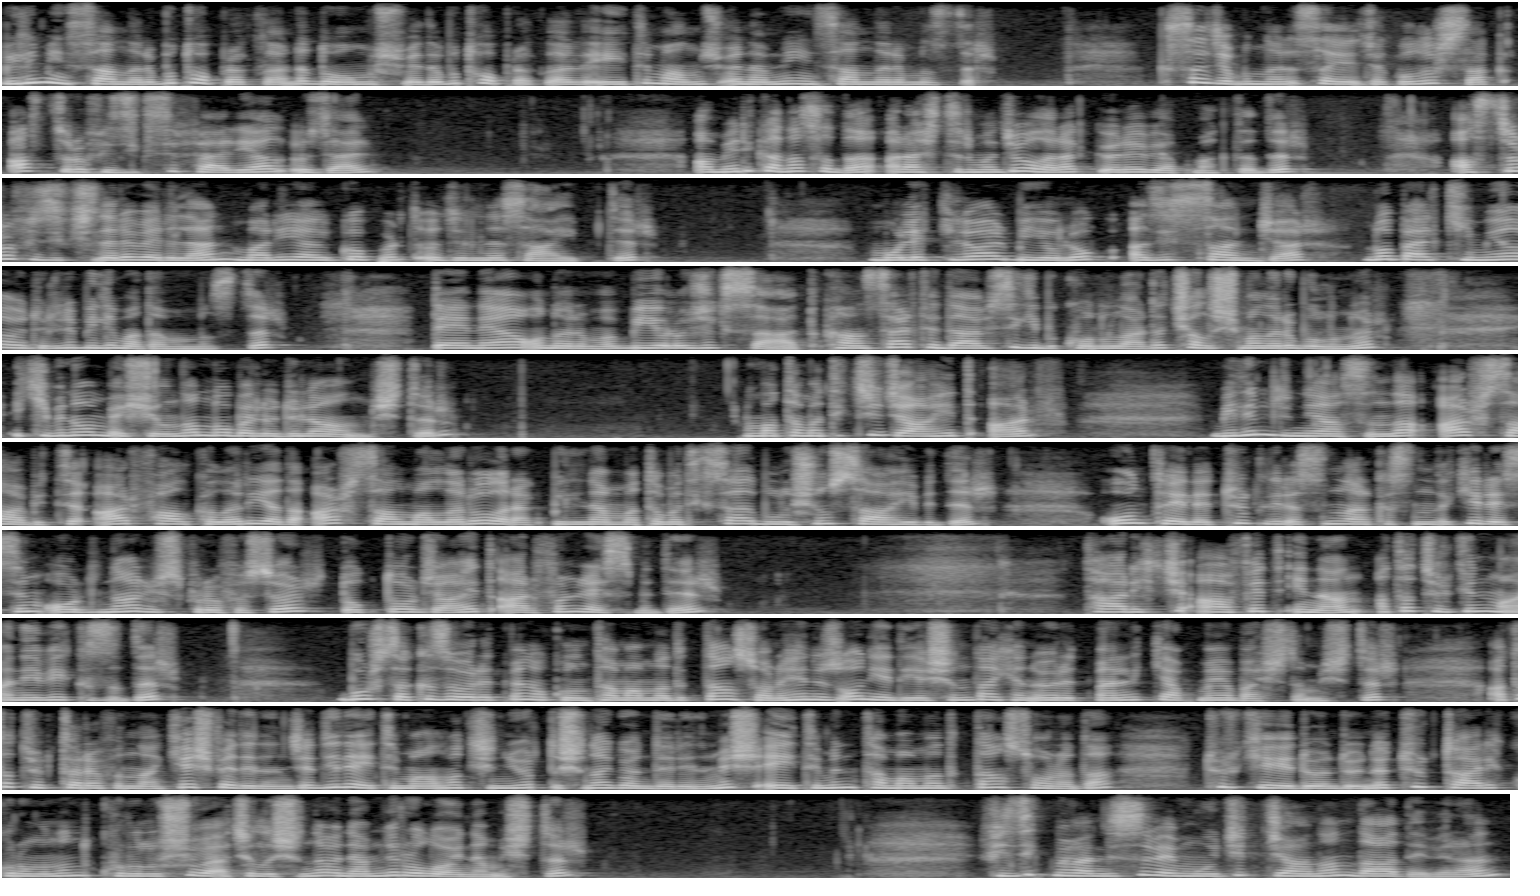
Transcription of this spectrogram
Bilim insanları bu topraklarda doğmuş ve de bu topraklarda eğitim almış önemli insanlarımızdır. Kısaca bunları sayacak olursak astrofizikçi Feryal Özel, Amerika NASA'da araştırmacı olarak görev yapmaktadır. Astrofizikçilere verilen Maria Goeppert ödülüne sahiptir. Moleküler biyolog Aziz Sancar, Nobel Kimya Ödüllü bilim adamımızdır. DNA onarımı, biyolojik saat, kanser tedavisi gibi konularda çalışmaları bulunur. 2015 yılında Nobel ödülü almıştır. Matematikçi Cahit Arf, bilim dünyasında arf sabiti, arf halkaları ya da arf salmaları olarak bilinen matematiksel buluşun sahibidir. 10 TL Türk lirasının arkasındaki resim Ordinarius Profesör Doktor Cahit Arf'ın resmidir. Tarihçi Afet İnan Atatürk'ün manevi kızıdır. Bursa Kız Öğretmen Okulu'nu tamamladıktan sonra henüz 17 yaşındayken öğretmenlik yapmaya başlamıştır. Atatürk tarafından keşfedilince dil eğitimi almak için yurt dışına gönderilmiş, eğitimini tamamladıktan sonra da Türkiye'ye döndüğünde Türk Tarih Kurumu'nun kuruluşu ve açılışında önemli rol oynamıştır. Fizik mühendisi ve mucit Canan Dağdeviren,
